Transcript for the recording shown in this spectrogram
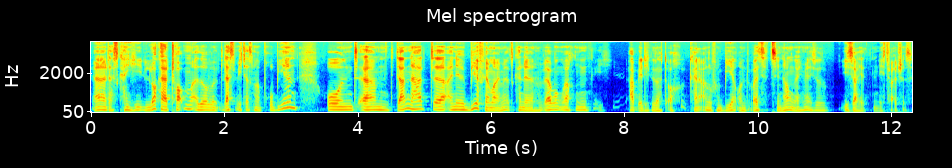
äh, das kann ich locker toppen, also lasst mich das mal probieren. Und ähm, dann hat äh, eine Bierfirma, ich will jetzt keine Werbung machen, ich habe ehrlich gesagt auch keine Ahnung von Bier und weiß jetzt den Namen gar nicht mehr, ich so ich sage jetzt nichts Falsches.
